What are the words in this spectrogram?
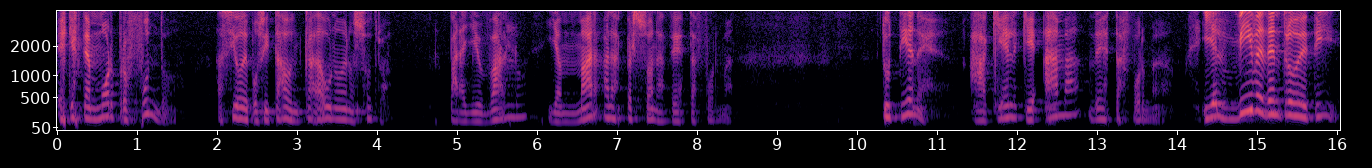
es que este amor profundo ha sido depositado en cada uno de nosotros para llevarlo y amar a las personas de esta forma. Tú tienes a aquel que ama de esta forma. Y Él vive dentro de ti.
